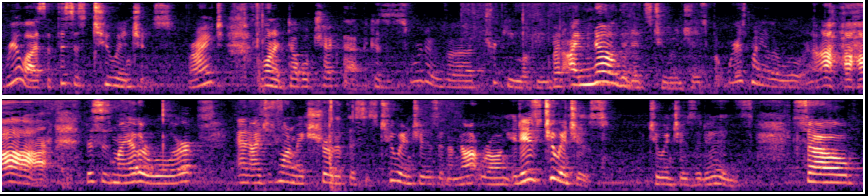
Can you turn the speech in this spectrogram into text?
realize that this is two inches, right? I want to double check that because it's sort of uh, tricky looking, but I know that it's two inches, but where's my other ruler? Ah, ha, ha. This is my other ruler and I just want to make sure that this is two inches and I'm not wrong. It is two inches, two inches it is. So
